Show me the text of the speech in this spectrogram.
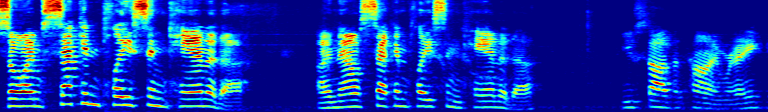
So I'm second place in Canada. I'm now second place in Canada. You saw the time, right?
